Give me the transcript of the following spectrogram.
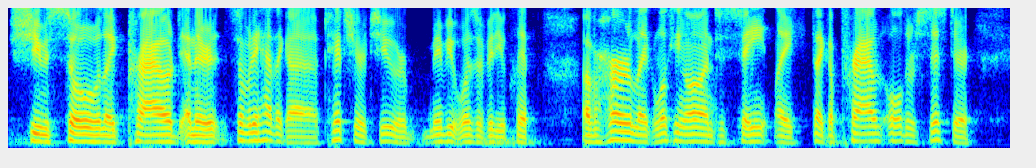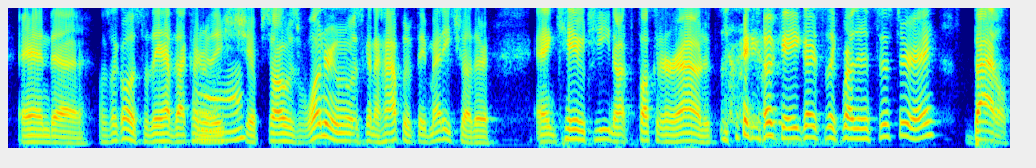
she was so like proud, and there somebody had like a picture too, or maybe it was a video clip of her like looking on to Saynt like like a proud older sister. And uh, I was like, oh, so they have that kind of Aw. relationship. So I was wondering what was going to happen if they met each other. And KOT not fucking around. It's like, okay, you guys like brother and sister, eh? Battle.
